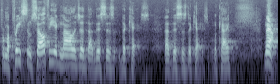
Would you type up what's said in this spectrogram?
from a priest himself, he acknowledges that this is the case. That this is the case. Okay? Now,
